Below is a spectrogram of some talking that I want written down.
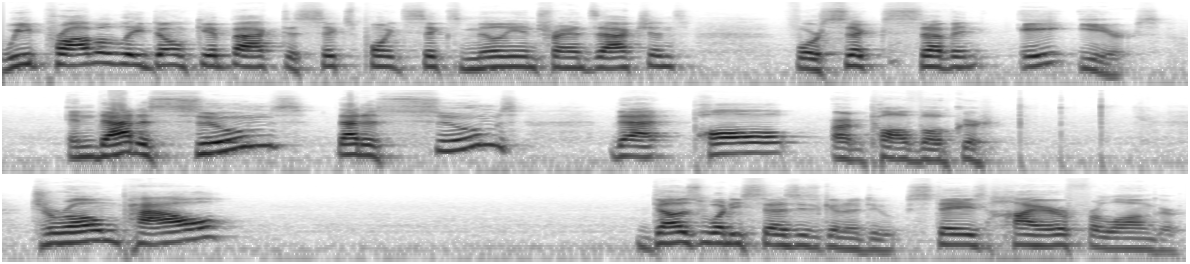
We probably don't get back to 6.6 million transactions for six, seven, eight years. And that assumes, that assumes that Paul, or Paul Volcker, Jerome Powell does what he says he's going to do, stays higher for longer,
